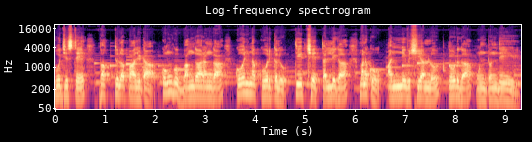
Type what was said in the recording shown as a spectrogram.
పూజిస్తే భక్తుల పాలిట కొంగు బంగారంగా కోరిన కోరికలు తీర్చే తల్లిగా మనకు అన్ని విషయాల్లో తోడుగా ఉంటుంది.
